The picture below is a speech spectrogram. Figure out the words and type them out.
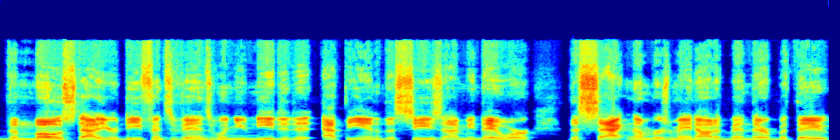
the most out of your defensive ends when you needed it at the end of the season. I mean, they were the sack numbers may not have been there, but they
